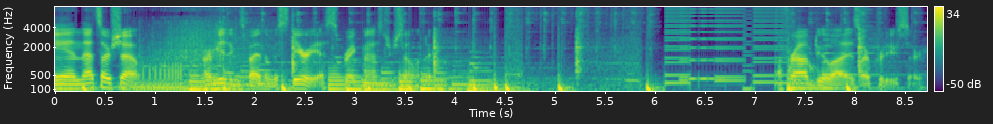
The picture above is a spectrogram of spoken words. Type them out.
And that's our show. Our music is by the mysterious Breakmaster Cylinder. Afra Abdullah is our producer.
